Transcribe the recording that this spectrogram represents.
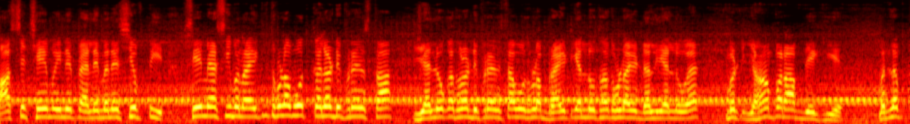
आज से छः महीने पहले मैंने स्विफ्ट सेम ऐसी बनाई थी, थोड़ा बहुत कलर डिफरेंस था येलो का थोड़ा डिफरेंस था, वो थोड़ा ब्राइट येलो था, थोड़ा डल येलो है बट यहाँ पर आप देखिए मतलब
